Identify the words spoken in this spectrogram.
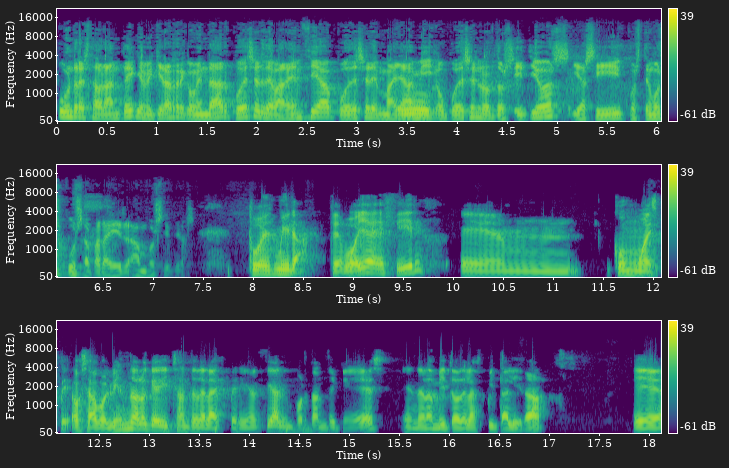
un restaurante que me quieras recomendar. Puede ser de Valencia, puede ser en Miami o puede ser en los dos sitios y así pues tengo excusa para ir a ambos sitios. Pues mira, te voy a decir, em, como, o sea, volviendo a lo que he dicho antes de la experiencia, lo importante que es en el ámbito de la hospitalidad, eh,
